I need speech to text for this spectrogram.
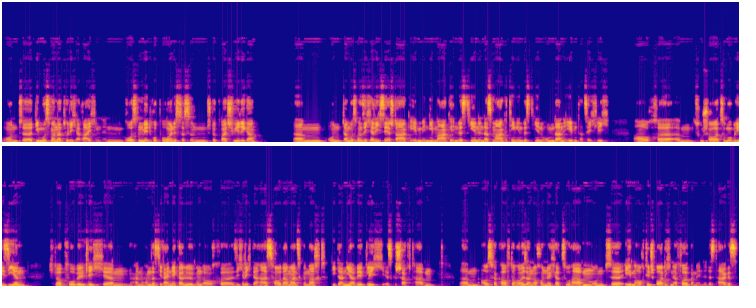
Und äh, die muss man natürlich erreichen. In großen Metropolen ist das ein Stück weit schwieriger. Ähm, und da muss man sicherlich sehr stark eben in die Marke investieren, in das Marketing investieren, um dann eben tatsächlich auch äh, ähm, Zuschauer zu mobilisieren. Ich glaube, vorbildlich ähm, haben das die Rhein-Neckar-Löwen und auch äh, sicherlich der HSV damals gemacht, die dann ja wirklich es geschafft haben, ähm, ausverkaufte Häuser noch und nöcher zu haben und äh, eben auch den sportlichen Erfolg am Ende des Tages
